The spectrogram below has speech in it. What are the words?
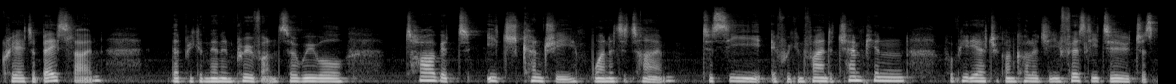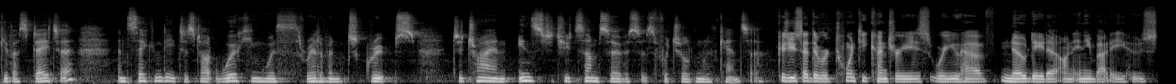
create a baseline that we can then improve on. So we will target each country one at a time to see if we can find a champion for pediatric oncology. Firstly, to just give us data, and secondly, to start working with relevant groups to try and institute some services for children with cancer. Because you said there were 20 countries where you have no data on anybody who's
